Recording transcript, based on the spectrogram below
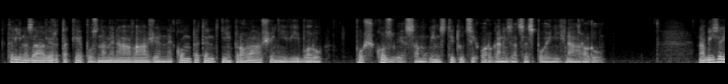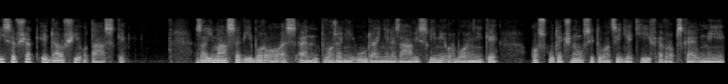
který na závěr také poznamenává, že nekompetentní prohlášení výboru poškozuje samu instituci Organizace spojených národů. Nabízejí se však i další otázky. Zajímá se výbor OSN, tvořený údajně nezávislými odborníky, o skutečnou situaci dětí v Evropské unii.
